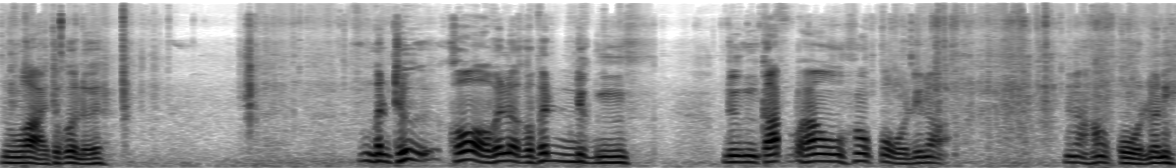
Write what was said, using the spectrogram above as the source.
หนูหวายทุกคนเลย มันถือคอไว้แล้วก็เพิ่นดึง ดึงกลับเฮาเฮาโกรธนี่เนาะนี่เนาะเฮาโกรธแล้วนี่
